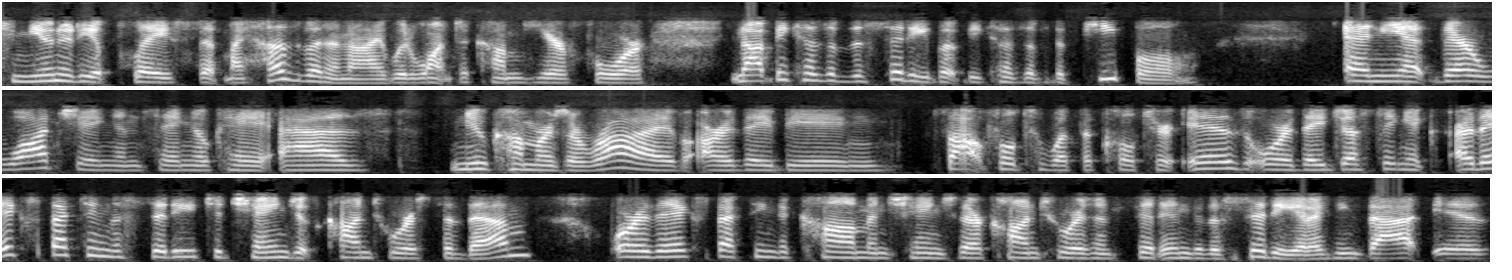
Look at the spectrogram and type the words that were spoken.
community a place that my husband and I would want to come here for, not because of the city, but because of the people. And yet they're watching and saying, okay, as newcomers arrive, are they being thoughtful to what the culture is, or are they just are they expecting the city to change its contours to them, or are they expecting to come and change their contours and fit into the city? And I think that is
